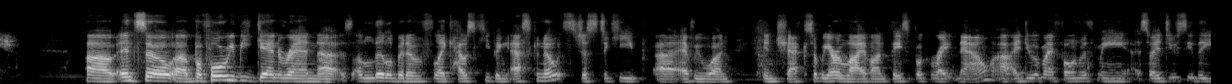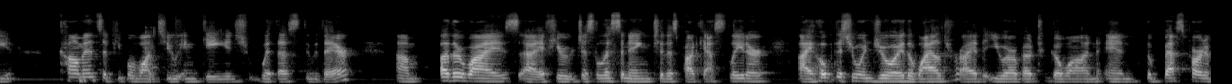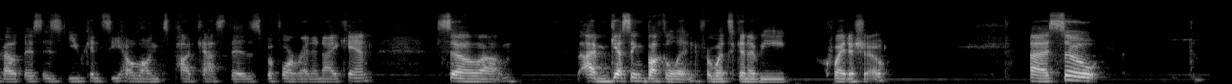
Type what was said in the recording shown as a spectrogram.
Uh, and so, uh, before we begin, Ren, uh, a little bit of like housekeeping esque notes just to keep uh, everyone in check. So, we are live on Facebook right now. Uh, I do have my phone with me, so I do see the comments if people want to engage with us through there. Um, otherwise, uh, if you're just listening to this podcast later, I hope that you enjoy the wild ride that you are about to go on. And the best part about this is you can see how long this podcast is before Ren and I can. So, um, I'm guessing buckle in for what's going to be quite a show. Uh, so,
